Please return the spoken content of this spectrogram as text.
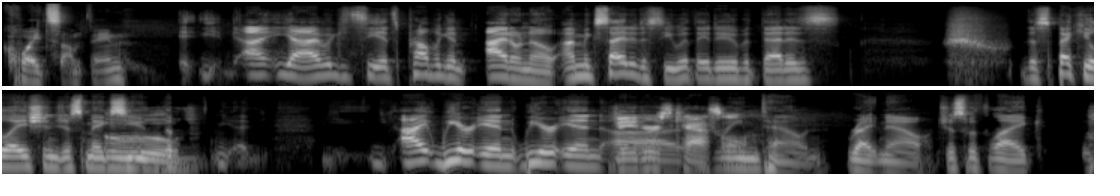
quite something. I, yeah, I would see it's probably gonna. I don't know. I'm excited to see what they do, but that is the speculation just makes you. The, I we are in we are in Vader's uh, castle. Dreamtown right now, just with like.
